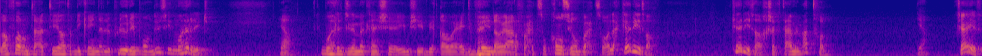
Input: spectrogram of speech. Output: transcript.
la forme تاع ال théâtre اللي كاينة le plus répandu c'est المهرج yeah المهرج لما كانش يمشي بقواعد باينه ويعرف واحد conscient بواحد الصوالح كارثه كارثه خشاك تتعامل مع الطفل yeah شايف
